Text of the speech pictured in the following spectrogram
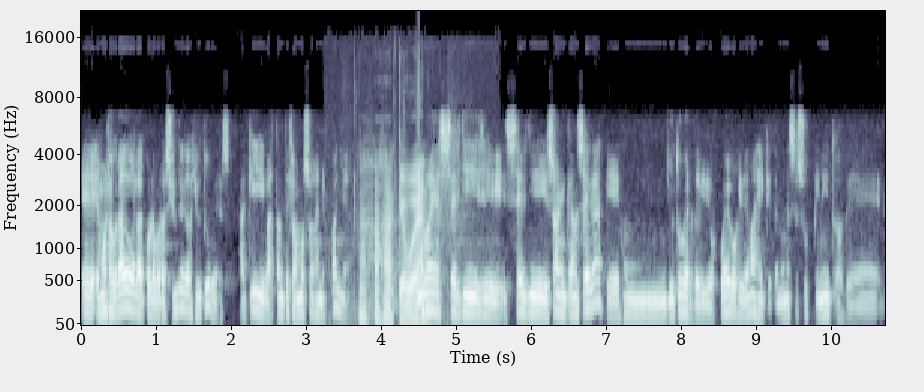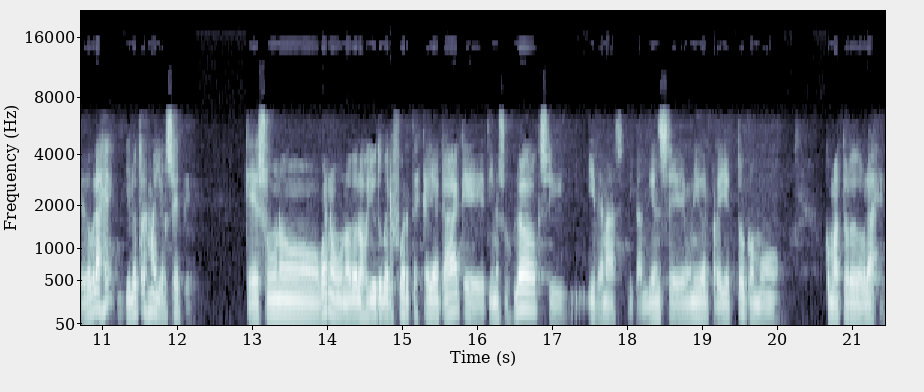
eh, hemos logrado la colaboración de dos youtubers, aquí bastante famosos en España. Ajá, qué bueno. Uno es Sergi, Sergi Sonic Ansega, que es un youtuber de videojuegos y demás, y que también hace sus pinitos de, de doblaje, y el otro es Mayorsete, que es uno, bueno, uno de los youtubers fuertes que hay acá, que tiene sus blogs y, y demás, y también se ha unido al proyecto como, como actor de doblaje.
